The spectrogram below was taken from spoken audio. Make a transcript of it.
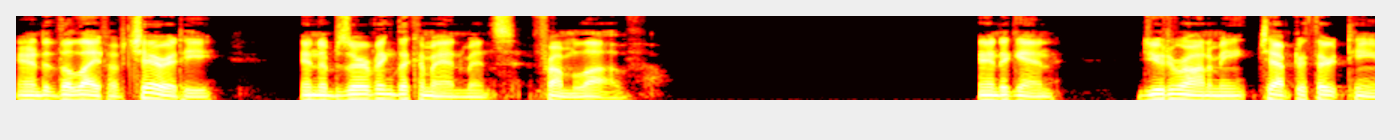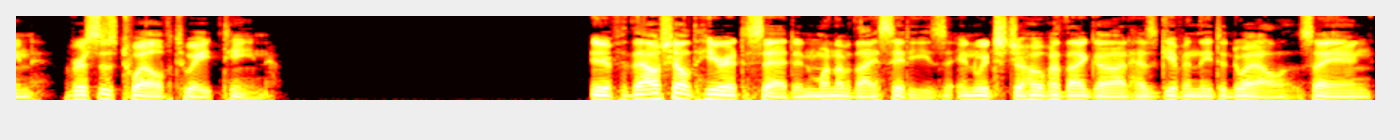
and the life of charity in observing the commandments from love. And again, Deuteronomy chapter 13, verses 12 to 18. If thou shalt hear it said in one of thy cities, in which Jehovah thy God has given thee to dwell, saying,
